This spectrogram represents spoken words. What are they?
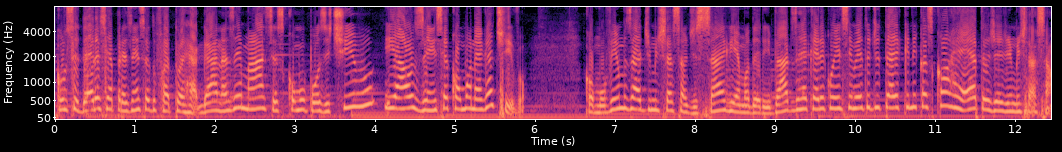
Considera-se a presença do fator RH nas hemácias como positivo e a ausência como negativo. Como vimos, a administração de sangue e hemoderivados requer conhecimento de técnicas corretas de administração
